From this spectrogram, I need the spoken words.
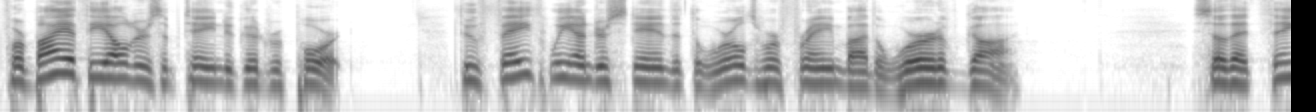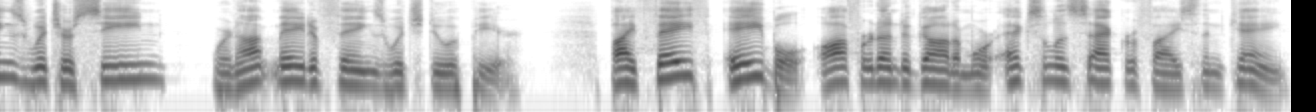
For by it the elders obtained a good report. Through faith we understand that the worlds were framed by the word of God, so that things which are seen were not made of things which do appear. By faith Abel offered unto God a more excellent sacrifice than Cain,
